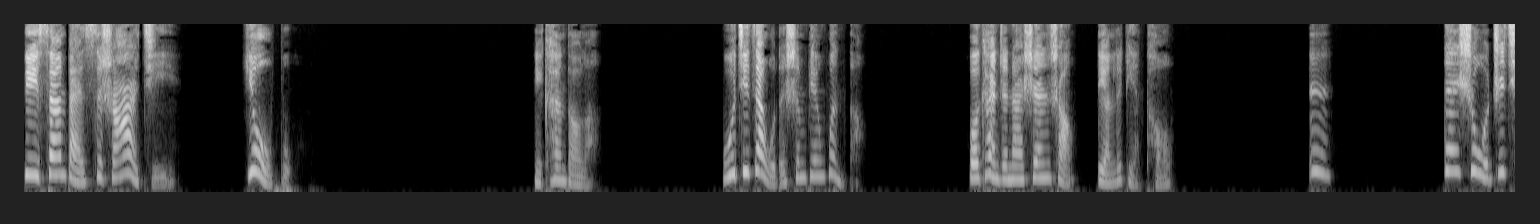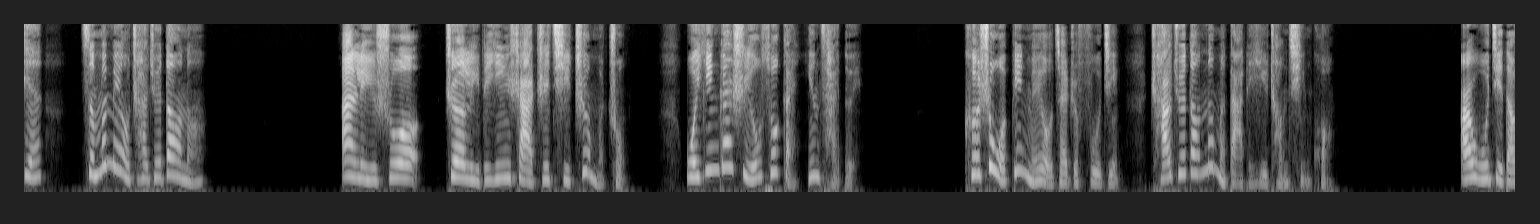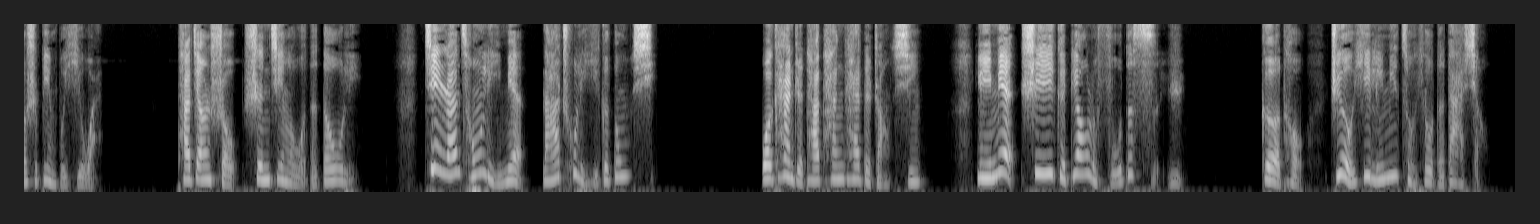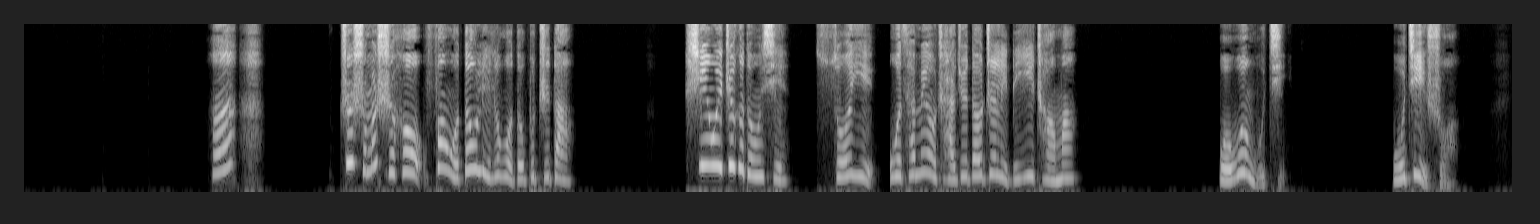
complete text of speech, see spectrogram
第三百四十二集，诱捕。你看到了？无忌在我的身边问道。我看着那山上，点了点头。嗯，但是我之前怎么没有察觉到呢？按理说，这里的阴煞之气这么重，我应该是有所感应才对。可是我并没有在这附近察觉到那么大的异常情况。而无忌倒是并不意外，他将手伸进了我的兜里，竟然从里面拿出了一个东西。我看着他摊开的掌心，里面是一个雕了符的死玉，个头只有一厘米左右的大小。啊，这什么时候放我兜里了？我都不知道，是因为这个东西，所以我才没有察觉到这里的异常吗？我问无忌，无忌说。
